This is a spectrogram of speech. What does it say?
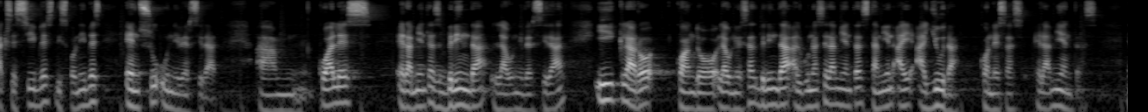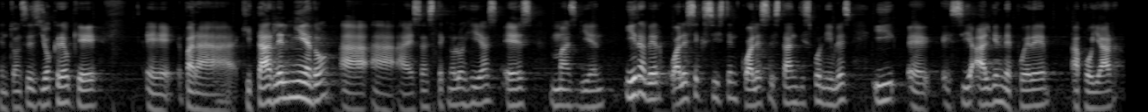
accesibles, disponibles en su universidad. ¿Cuáles herramientas brinda la universidad? Y claro, cuando la universidad brinda algunas herramientas, también hay ayuda con esas herramientas. Entonces yo creo que eh, para quitarle el miedo a, esas tecnologías es más bien ir a ver cuáles existen, cuáles están disponibles y eh, eh, si alguien me puede apoyar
